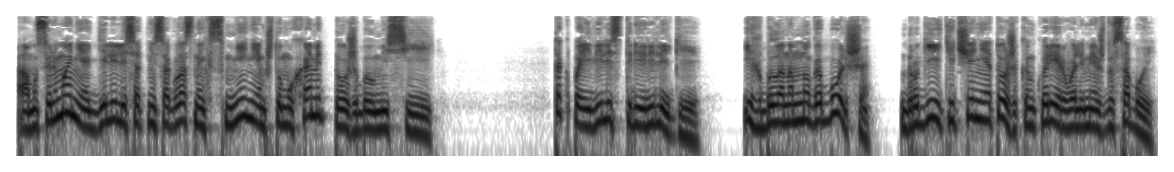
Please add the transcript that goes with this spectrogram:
а мусульмане отделились от несогласных с мнением, что Мухаммед тоже был Мессией. Так появились три религии. Их было намного больше, другие течения тоже конкурировали между собой.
